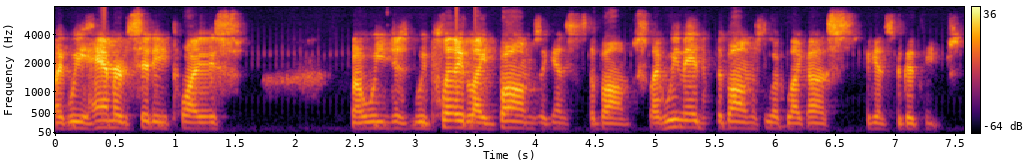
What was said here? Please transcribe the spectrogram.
Like we hammered City twice, but we just we played like bums against the bums. Like we made the bums look like us against the good teams.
